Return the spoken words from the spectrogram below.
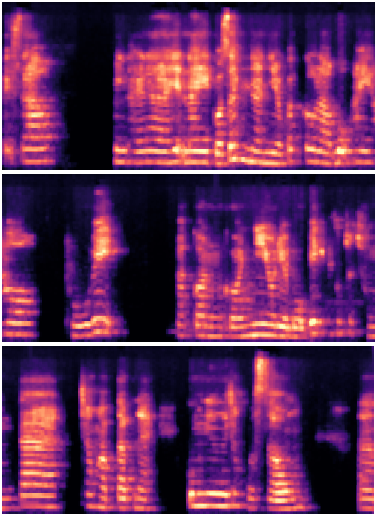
vậy sao? Mình thấy là hiện nay có rất là nhiều các câu lạc bộ hay ho, thú vị và còn có nhiều điều bổ ích giúp cho chúng ta trong học tập này cũng như trong cuộc sống. À,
